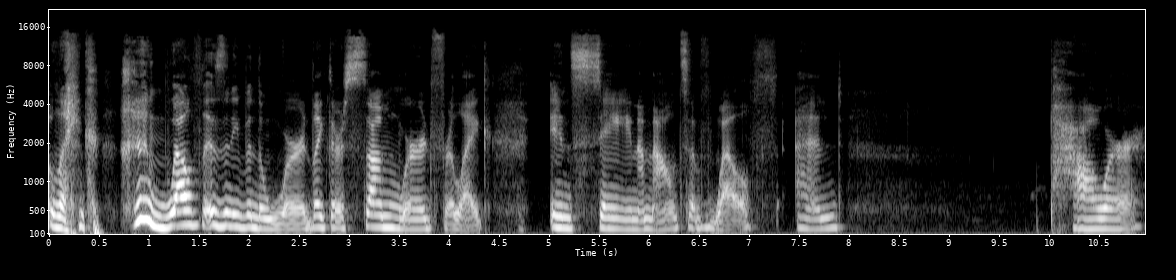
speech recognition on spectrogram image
like wealth isn't even the word. Like there's some word for like insane amounts of wealth and power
